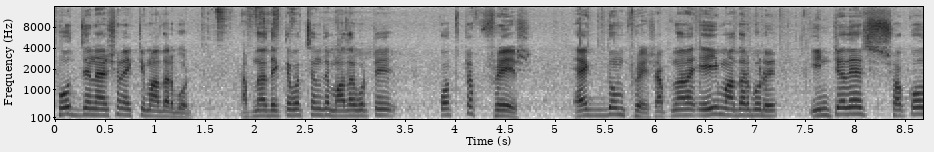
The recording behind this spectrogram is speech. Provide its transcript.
ফোর্থ জেনারেশন একটি মাদারবোর্ড আপনারা দেখতে পাচ্ছেন যে মাদারবোর্ডটি কতটা ফ্রেশ একদম ফ্রেশ আপনারা এই মাদারবোর্ডে ইন্টেলের সকল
